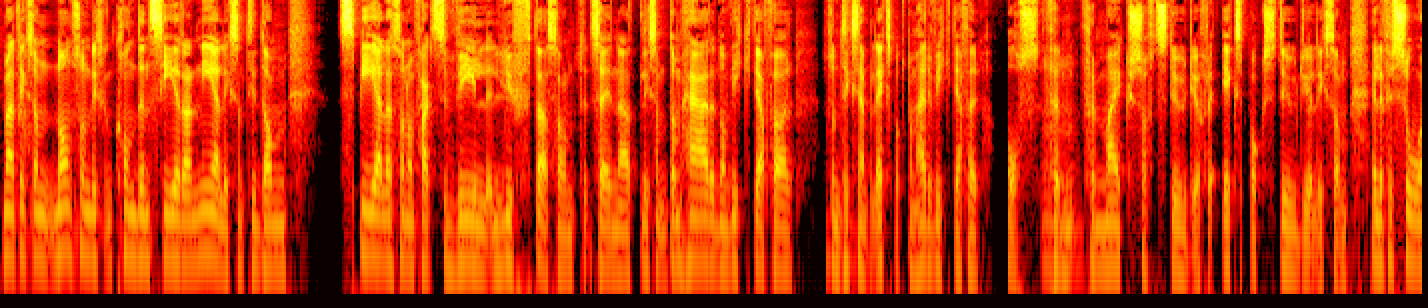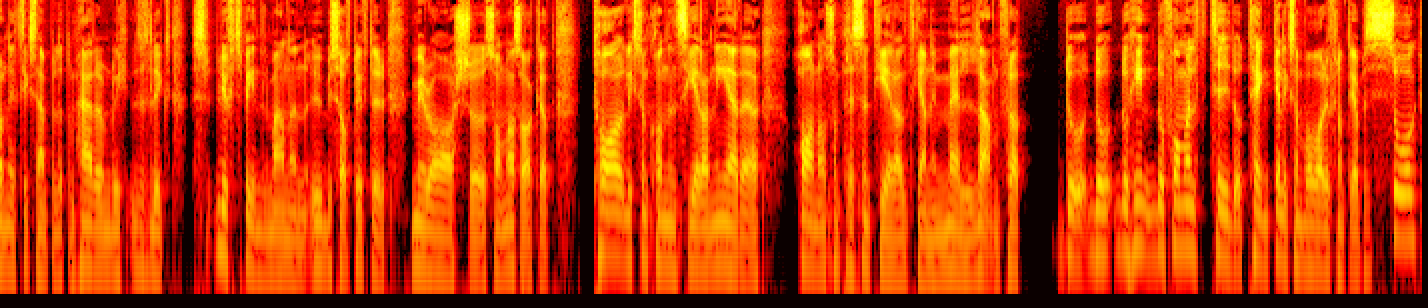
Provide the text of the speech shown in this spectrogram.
Men att liksom, någon som liksom kondenserar ner liksom till de spelen som de faktiskt vill lyfta, som säger att liksom, de här är de viktiga för som till exempel Xbox, de här är viktiga för oss, för, för Microsoft Studio, för Xbox Studio liksom. Eller för Sony till exempel, att de här är de lyft, lyft Spindelmannen, Ubisoft lyfter Mirage och sådana saker. Att ta, liksom kondensera ner det, ha någon som presenterar lite grann emellan. För att då, då, då, då får man lite tid att tänka liksom vad var det för något jag precis såg.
